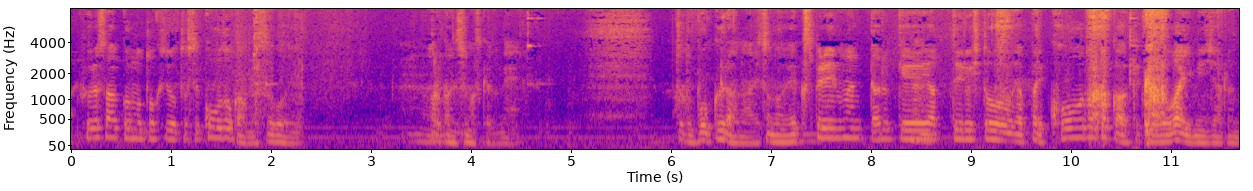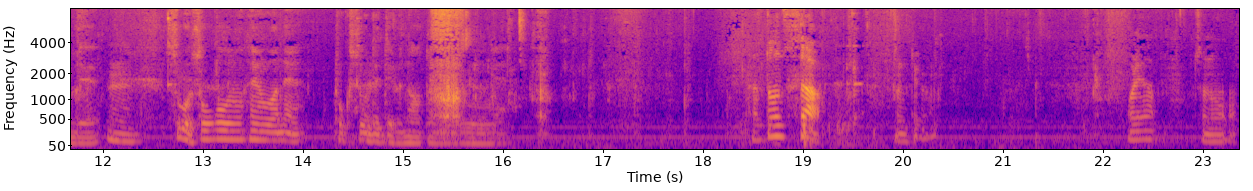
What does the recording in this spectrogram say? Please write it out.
える。古澤君の特徴としてコード感もすごいある感じしますけどね。ちょっと僕らのそのエクスペリメンタル系やってる人、やっぱりコードとか結構弱いイメージあるんでうん。すごいそこの辺はね特徴出てるなと思うんですけどね。あとさ、なんていうの？俺は、その、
